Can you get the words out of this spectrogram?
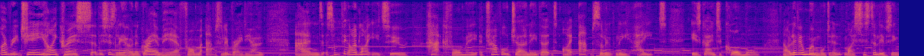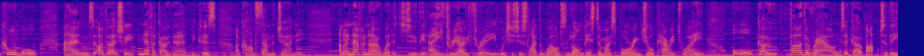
Hi, Richie. Hi, Chris. This is Leona Graham here from Absolute Radio. And something I'd like you to hack for me a travel journey that I absolutely hate is going to Cornwall. Now, I live in Wimbledon. My sister lives in Cornwall, and I virtually never go there because I can't stand the journey. And I never know whether to do the A303, which is just like the world's longest and most boring dual carriageway, or go further round and go up to the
